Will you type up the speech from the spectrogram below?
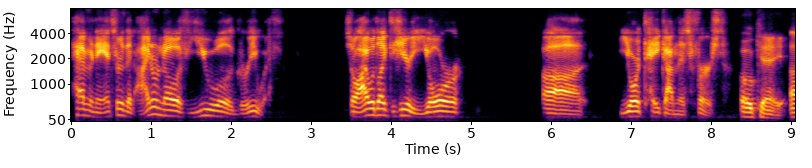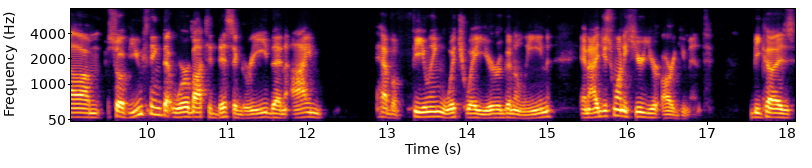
have an answer that I don't know if you will agree with. So I would like to hear your uh your take on this first. Okay. Um, so if you think that we're about to disagree, then I have a feeling which way you're going to lean. And I just want to hear your argument because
